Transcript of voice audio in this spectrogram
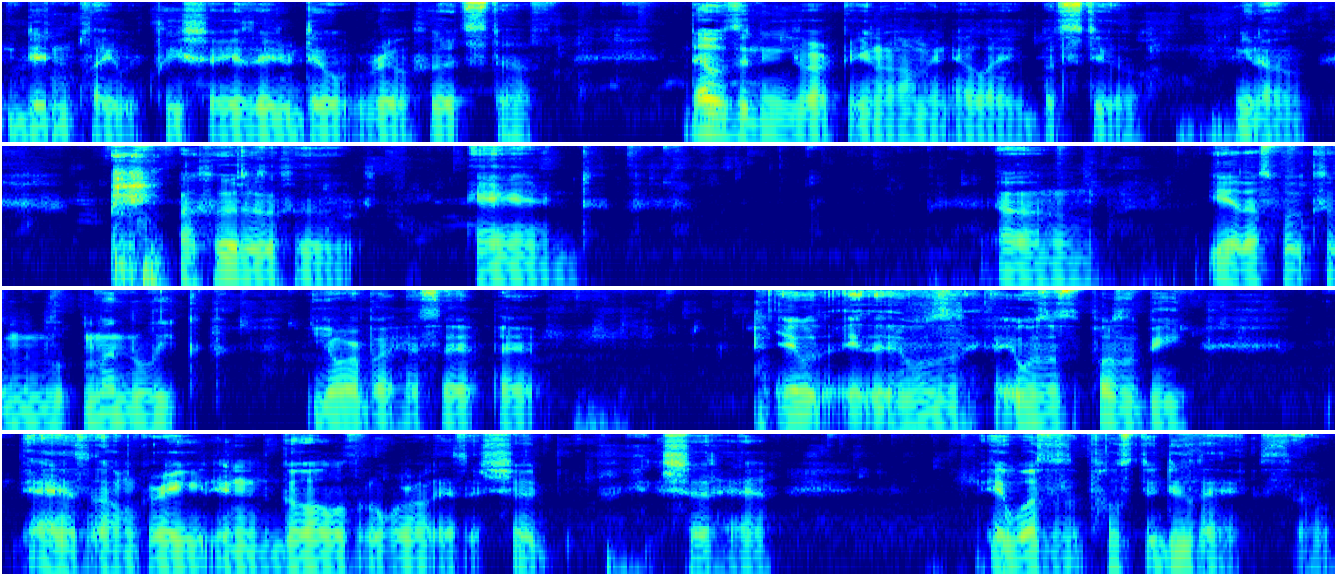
didn't play with cliches, they dealt with real hood stuff. That was in New York, you know, I'm in LA, but still, you know, a hood is a hood. And um, yeah, that's what cause Malik Yoba has said that it was it, it was it was supposed to be as um, great and go all over the world as it should should have. It wasn't supposed to do that. So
